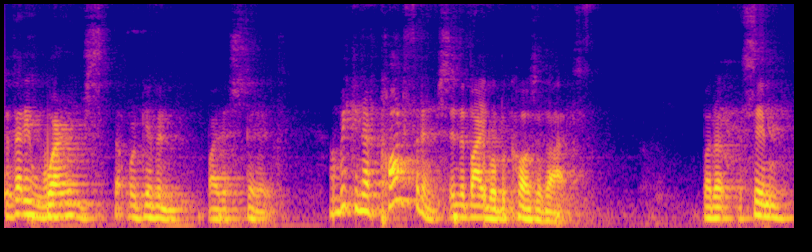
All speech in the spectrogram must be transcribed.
the very words that were given by the Spirit. And we can have confidence in the Bible because of that. But at the same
